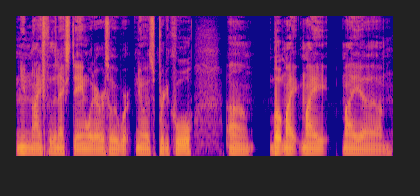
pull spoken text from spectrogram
you know, nice for the next day and whatever. So it were, you know it's pretty cool. Um, but my my my um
